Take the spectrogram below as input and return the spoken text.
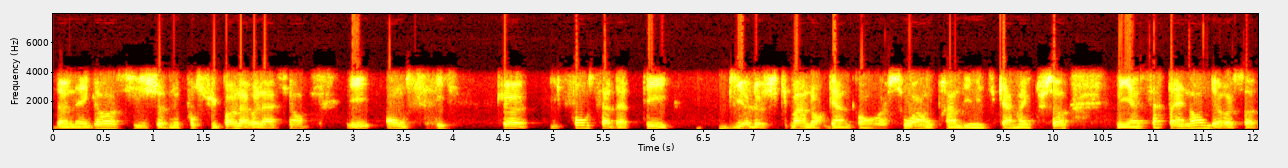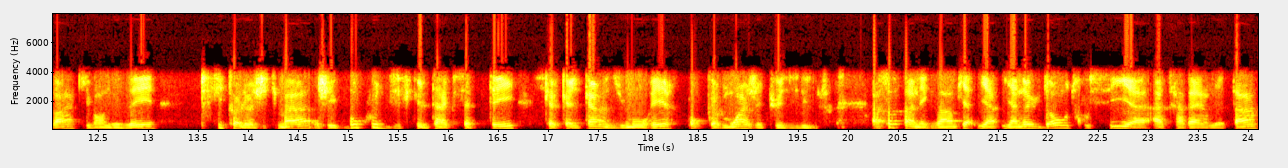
d'un ingrat si je ne poursuis pas la relation. Et on sait qu'il faut s'adapter biologiquement l'organe qu'on reçoit, on prend des médicaments et tout ça, mais il y a un certain nombre de receveurs qui vont nous dire psychologiquement, j'ai beaucoup de difficultés à accepter que quelqu'un a dû mourir pour que moi je puisse vivre. Alors ça, c'est un exemple. Il y, en a eu d'autres aussi à, travers le temps.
